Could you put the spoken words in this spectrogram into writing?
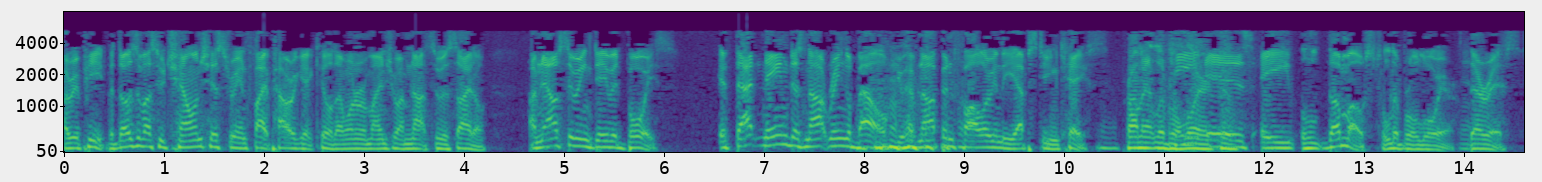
I repeat, but those of us who challenge history and fight power get killed. I want to remind you I'm not suicidal. I'm now suing David Boies. If that name does not ring a bell, you have not been following the Epstein case. Prominent liberal He lawyer, too. is a the most liberal lawyer there is.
